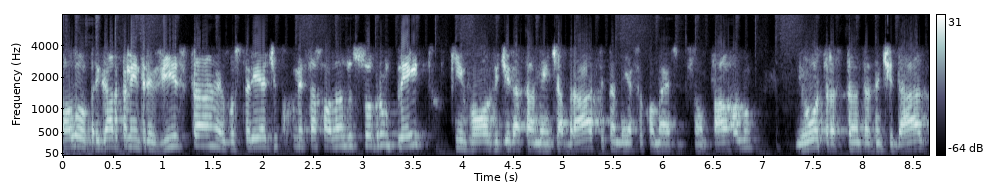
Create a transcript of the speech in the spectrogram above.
Paulo, obrigado pela entrevista. Eu gostaria de começar falando sobre um pleito que envolve diretamente a Abrace, também a Comércio de São Paulo e outras tantas entidades,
